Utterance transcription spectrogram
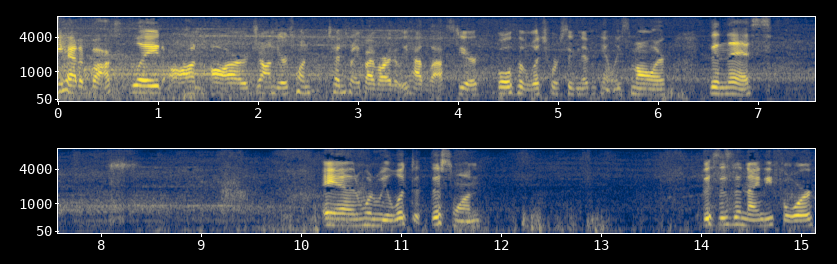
he had a box blade on our John Deere 1025R that we had last year, both of which were significantly smaller than this. And when we looked at this one, this is the 94.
